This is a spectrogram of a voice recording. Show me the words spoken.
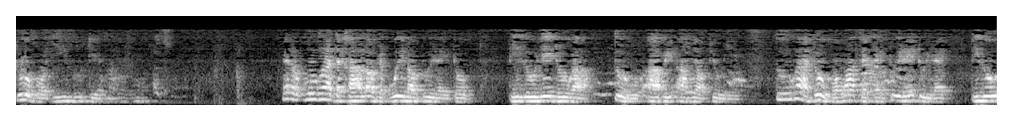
တို့ဘောကြီးဘူးတည်မှာအဲ့တော့ကိုကတခါတော့တကွေးတော့တွေ့လိုက်တော့ဒီလူလေးတို့က သူ့ကိုအားပေးအားမြောက်ပြုရင်သူကတို့ဘဝတက်တက်တွေ့တယ်တွေ့တယ်ဒီလို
